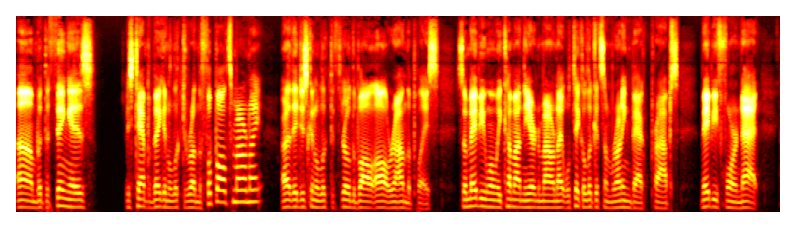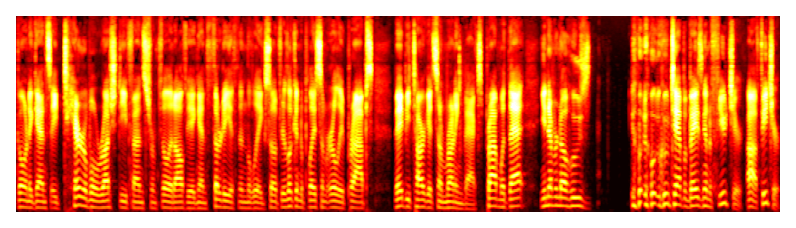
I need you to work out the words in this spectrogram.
Um, but the thing is, is Tampa Bay going to look to run the football tomorrow night? Or are they just going to look to throw the ball all around the place? So maybe when we come on the air tomorrow night, we'll take a look at some running back props. Maybe Fournette going against a terrible rush defense from Philadelphia. Again, 30th in the league. So if you're looking to play some early props, maybe target some running backs. Problem with that, you never know who's who Tampa Bay is going to future uh, feature.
